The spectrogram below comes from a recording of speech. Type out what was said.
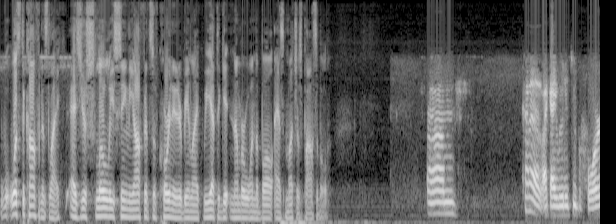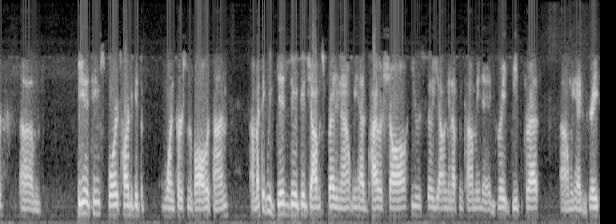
what's the confidence like as you're slowly seeing the offensive coordinator being like, we have to get number one the ball as much as possible? Um, kind of like I alluded to before, um, being a team sport, it's hard to get the one person the ball all the time. Um, I think we did do a good job of spreading out. We had Tyler Shaw. He was still young and up and coming and a great deep threat. Um, we had great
